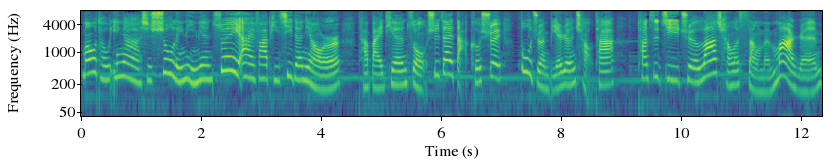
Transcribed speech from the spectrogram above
猫头鹰啊，是树林里面最爱发脾气的鸟儿。它白天总是在打瞌睡，不准别人吵它。他自己却拉长了嗓门骂人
